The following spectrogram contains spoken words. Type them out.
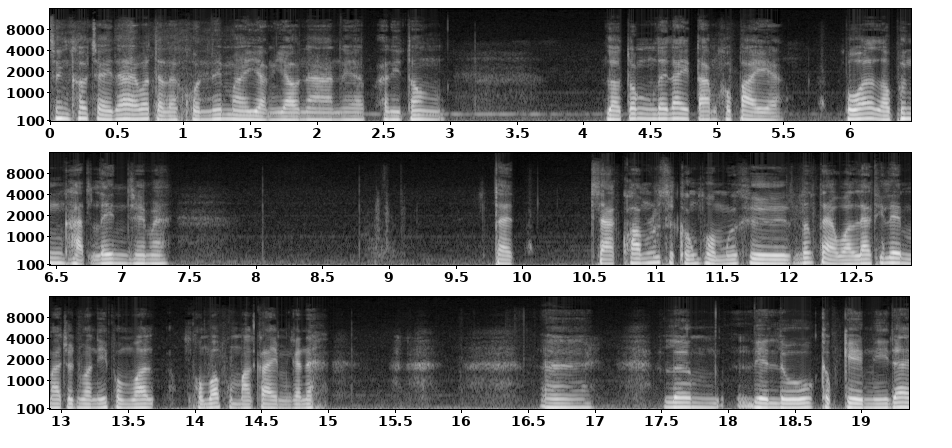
ซึ่งเข้าใจได้ว่าแต่ละคนได้มาอย่างยาวนานนะครับ อันนี้ต้อง เราต้องไล่ๆตามเขาไปอะ่ะ เพราะว่าเราเพิ่งหัดเล่นใช่ไหมแต่จากความรู้สึกของผมก็คือ ตั้งแต่วันแรกที่เล่นมาจนวันนี้ผมว่าผมว่าผมมาไกลเหมือนกันนะ เออเริ่มเรียนรู้กับเกมนี้ได้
